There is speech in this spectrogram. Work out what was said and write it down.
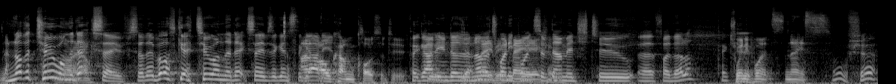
Another two on the No, dex save, so they both get two on the dex saves against the I- Guardian. I'll come closer to you. The Guardian does Yeah, another maybe- 20 maybe points of damage to uh, Fivella. 20 you. points, nice. Oh shit.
